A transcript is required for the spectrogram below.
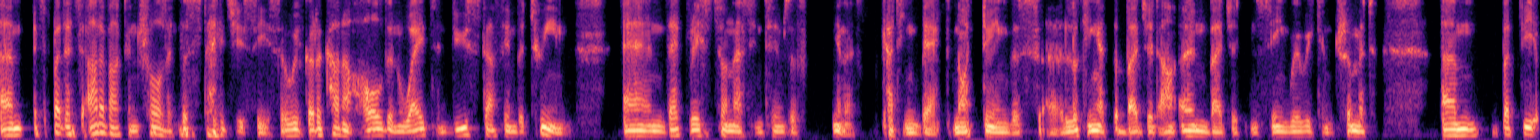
Um, it's but it's out of our control at this stage, you see. So we've got to kind of hold and wait and do stuff in between, and that rests on us in terms of you know cutting back, not doing this, uh, looking at the budget, our own budget, and seeing where we can trim it. Um, but the,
